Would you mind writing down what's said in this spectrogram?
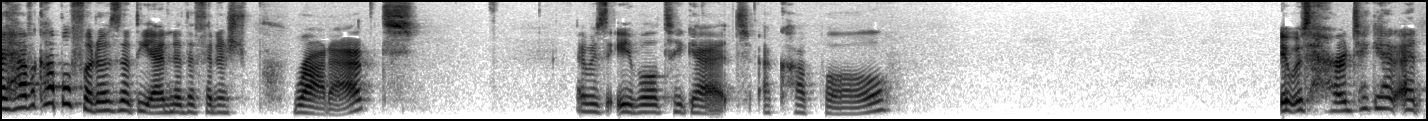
I have a couple photos at the end of the finished product. I was able to get a couple. It was hard to get at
